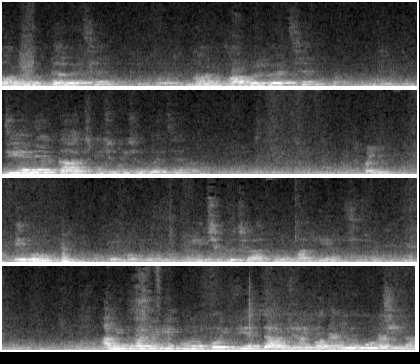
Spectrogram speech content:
গণহত্যা হয়েছে, গণকবর হয়েছে, ডিএনএ কাজ কিছু কিছু হয়েছে এবং কিছু কিছু এখনও বাকি আছে। আমি তোমাদেরকে কোনো কৈফিয়ত দেওয়ার জন্য কথাগুলো বলছি না।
